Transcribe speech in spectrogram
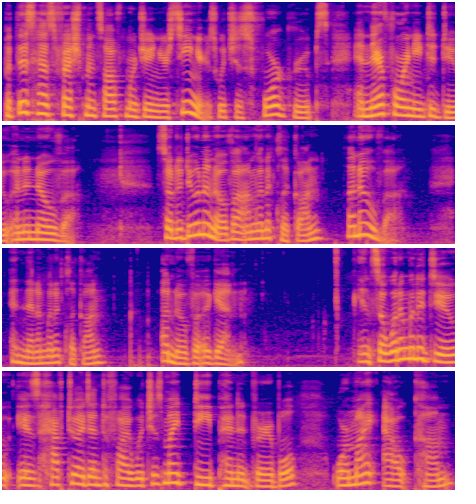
But this has freshman, sophomore, junior, seniors, which is four groups, and therefore I need to do an ANOVA. So to do an ANOVA, I'm going to click on ANOVA, and then I'm going to click on ANOVA again. And so what I'm going to do is have to identify which is my dependent variable or my outcome,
